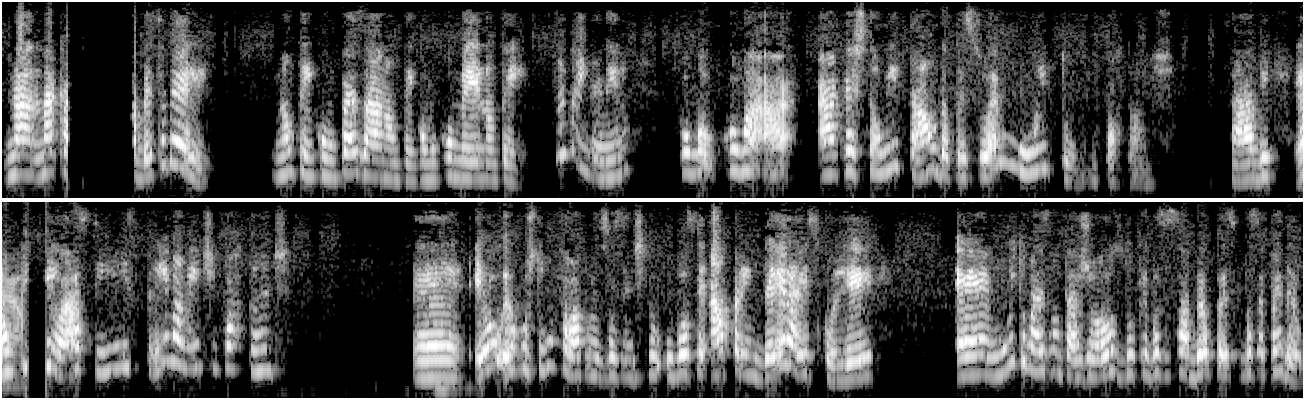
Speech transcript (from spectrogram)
na, na cabeça dele. Não tem como pesar, não tem como comer, não tem. Você tá entendendo? Como, como a, a questão mental da pessoa é muito importante, sabe? É, é. um pilar, assim, extremamente importante. É, eu, eu costumo falar para meus pacientes que você aprender a escolher é muito mais vantajoso do que você saber o peso que você perdeu.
